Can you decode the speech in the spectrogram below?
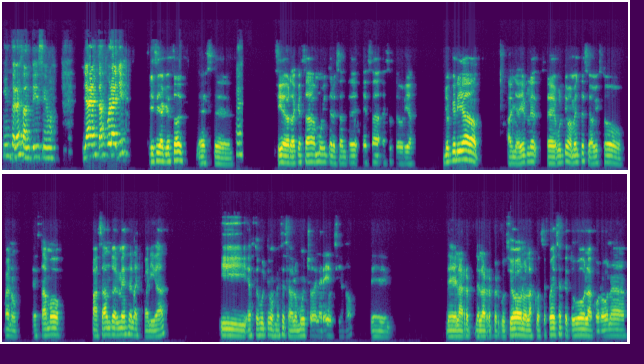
Interesantísimo. ¿Ya estás por allí? Sí, sí, aquí estoy. Este, sí, de verdad que está muy interesante esa, esa teoría. Yo quería añadirle, eh, últimamente se ha visto, bueno, estamos pasando el mes de la hispanidad y estos últimos meses se habló mucho de la herencia, ¿no? De, de la, de la repercusión o las consecuencias que tuvo la corona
